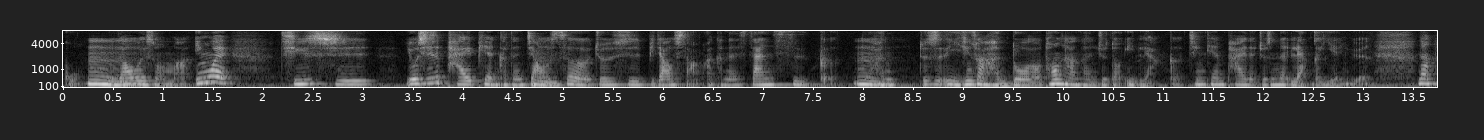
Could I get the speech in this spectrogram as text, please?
过。嗯，你知道为什么吗？因为其实尤其是拍片，可能角色就是比较少嘛，可能三四个，嗯，很就是已经算很多了。通常可能就都一两个。今天拍的就是那两个演员，那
